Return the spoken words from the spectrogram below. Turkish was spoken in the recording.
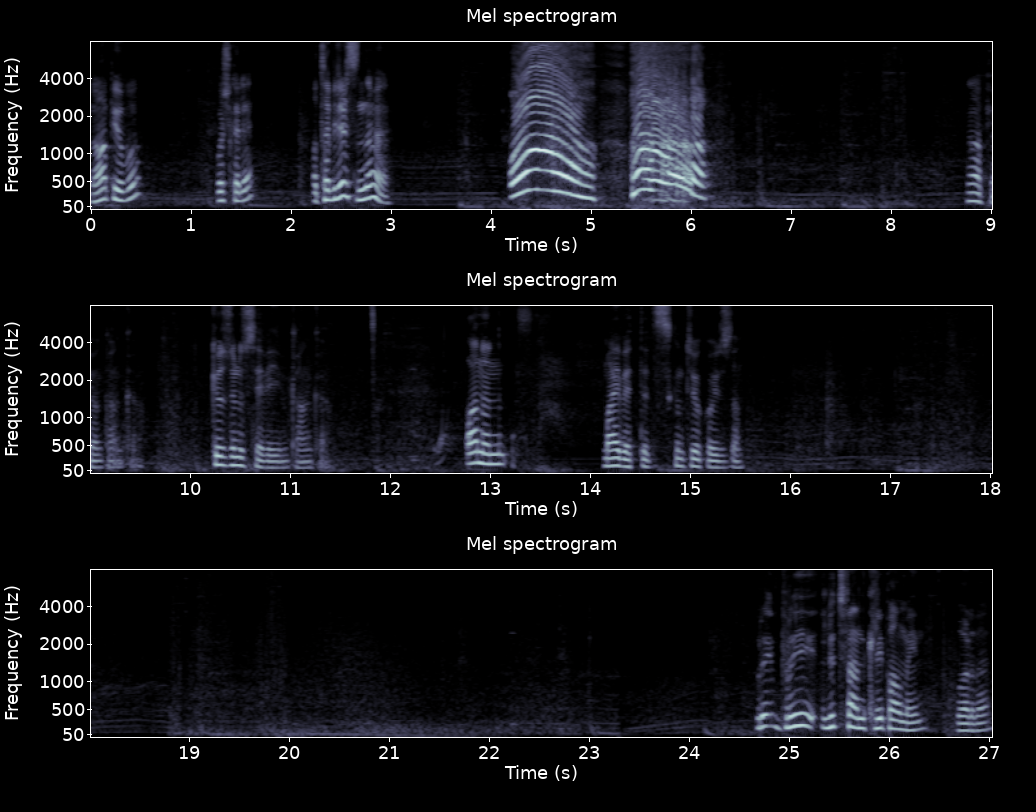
Ne yapıyor bu? Boş kale. Atabilirsin değil mi? Aa! Ha! Ne yapıyorsun kanka? Gözünü seveyim kanka. Cık. Ananın... My bad dedi. Sıkıntı yok o yüzden. Burayı, burayı lütfen klip almayın bu arada.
